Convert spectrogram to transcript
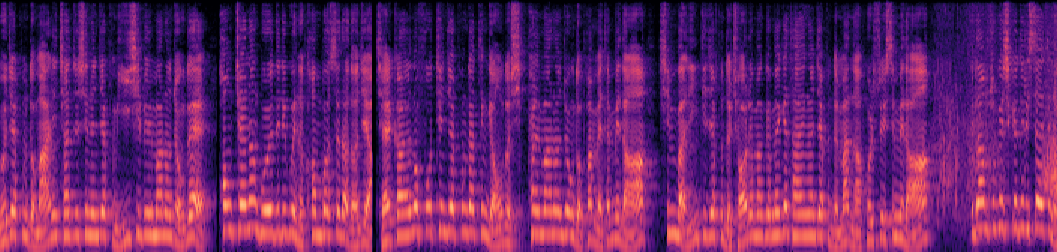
이 제품도 많이 찾으시는 제품 21만원 정도에 펑체낭 보여드리고 있는 컨버스라든지 젤카이노 14 제품 같은 경우도 18만원 정도 판매됩니다. 신발 인기 제품들 저렴한 금액의 다양한 제품들 만나볼 수 있습니다. 그 다음 소개시켜드릴 사이트는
